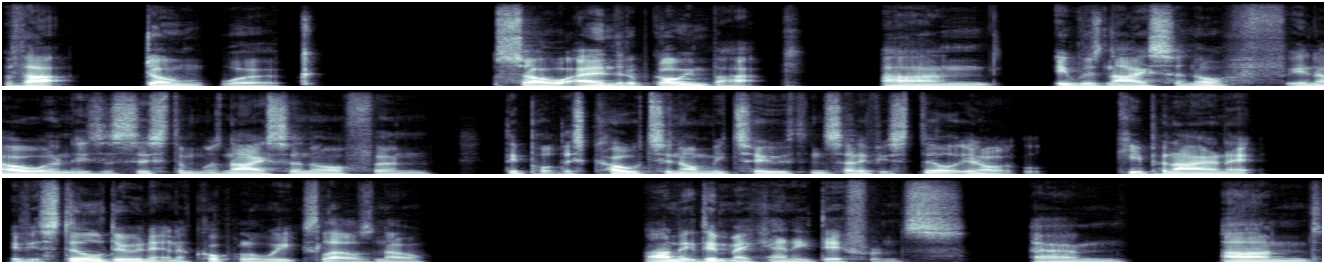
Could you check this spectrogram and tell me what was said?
that don't work. So I ended up going back and it was nice enough, you know, and his assistant was nice enough. And they put this coating on my tooth and said, if it's still, you know, keep an eye on it. If it's still doing it in a couple of weeks, let us know. And it didn't make any difference. Um, and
